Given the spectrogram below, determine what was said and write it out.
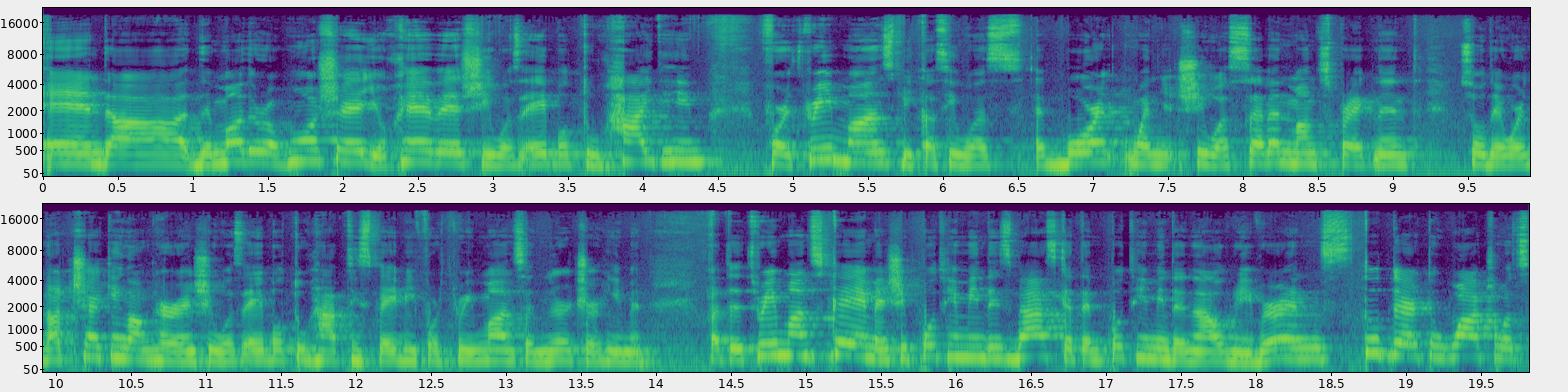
And uh, the mother of Moshe, Yocheved, she was able to hide him for three months because he was born when she was seven months pregnant. So they were not checking on her, and she was able to have this baby for three months and nurture him. And, but the three months came, and she put him in this basket and put him in the Nile River and stood there to watch what's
